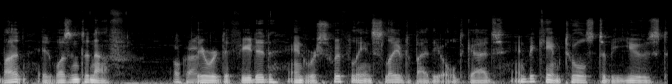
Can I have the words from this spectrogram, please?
But it wasn't enough. Okay. They were defeated and were swiftly enslaved by the old gods and became tools to be used.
